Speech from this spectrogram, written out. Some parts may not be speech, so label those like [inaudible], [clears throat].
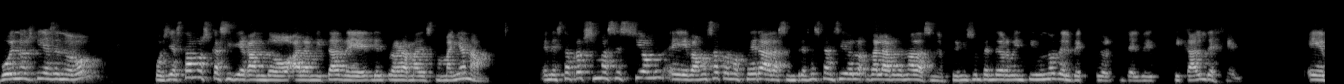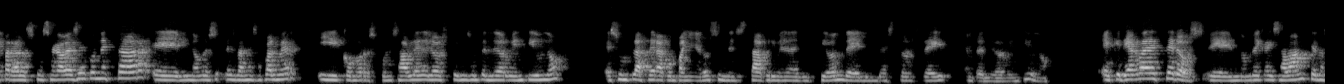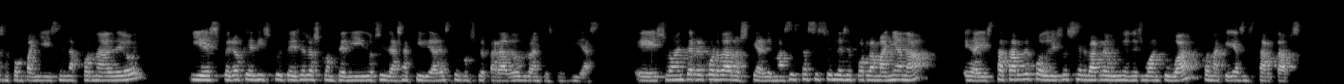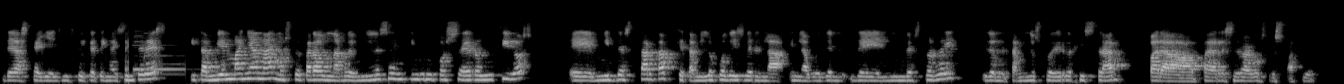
Buenos días de nuevo. Pues ya estamos casi llegando a la mitad del programa de esta mañana. En esta próxima sesión eh, vamos a conocer a las empresas que han sido galardonadas en los premios Emprendedor 21 del, del vertical de GEL. Eh, para los que os acabáis de conectar, eh, mi nombre es, Vanessa Palmer y como responsable de los premios Emprendedor 21 es un placer acompañaros en esta primera edición del Investors Day Emprendedor 21. quería agradeceros en nombre de CaixaBank que nos acompañéis en la jornada de hoy y espero que disfrutéis de los contenidos y las actividades que hemos preparado durante estos días. Eh, solamente recordaros que además de estas sesiones de por la mañana, eh, esta tarde podréis observar reuniones one-to-one con aquellas startups de las que hayáis visto y que tengáis interés. Y también mañana hemos preparado unas reuniones en, grupos eh, reducidos, Meet the Startup, que también lo podéis ver en la, en la web del, Investor Day y donde también os podéis registrar para, para reservar vuestro espacio.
